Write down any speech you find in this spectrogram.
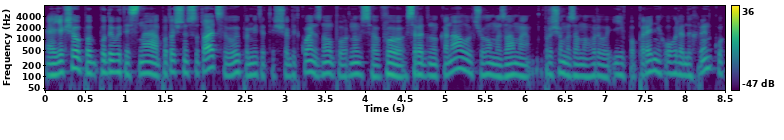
Е, Якщо ви по- подивитесь на поточну ситуацію, ви помітите, що біткоін знову повернувся в середину каналу, чого ми з вами про що ми з вами говорили і в попередніх оглядах ринку,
